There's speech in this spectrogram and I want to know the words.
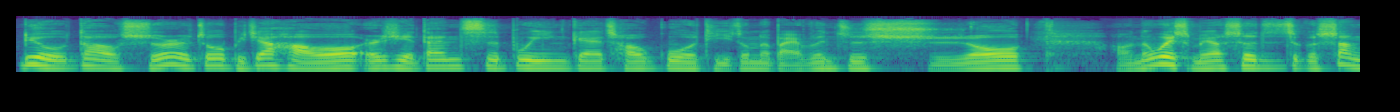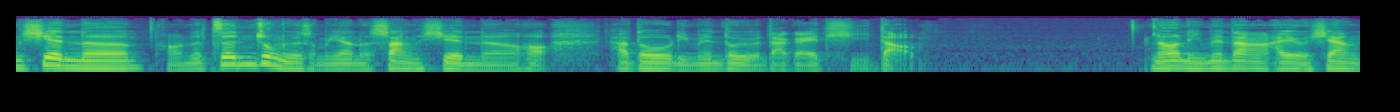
六到十二周比较好哦，而且单次不应该超过体重的百分之十哦。好，那为什么要设置这个上限呢？好，那增重有什么样的上限呢？哈，它都里面都有大概提到。然后里面当然还有像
